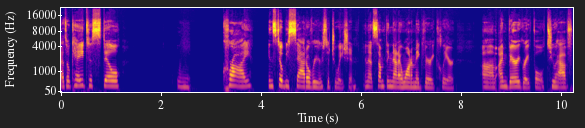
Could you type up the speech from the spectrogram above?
That's okay to still w- cry and still be sad over your situation. And that's something that I want to make very clear. Um, I'm very grateful to have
